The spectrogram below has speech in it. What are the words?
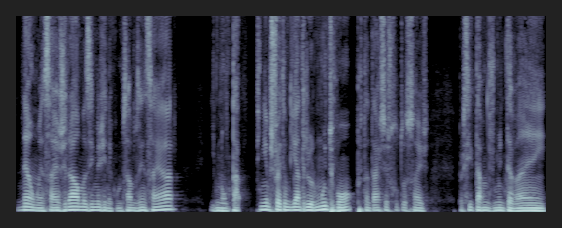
Não um ensaio geral, mas imagina, começámos a ensaiar e não tá, tínhamos feito um dia anterior muito bom, portanto, há estas flutuações, parecia que estávamos muito bem.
